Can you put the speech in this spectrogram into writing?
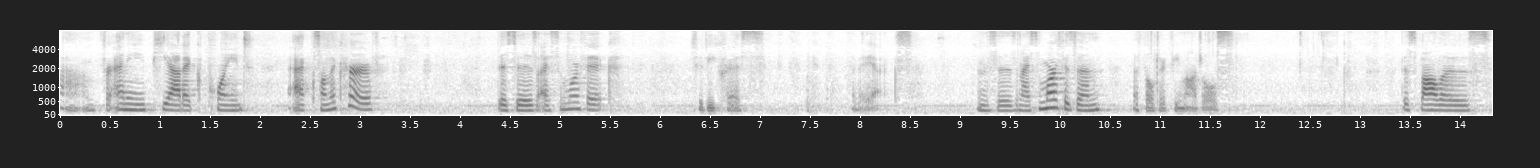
um, for any p-adic point x on the curve, this is isomorphic to decrease of AX. And this is an isomorphism of filtered phi modules. This follows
